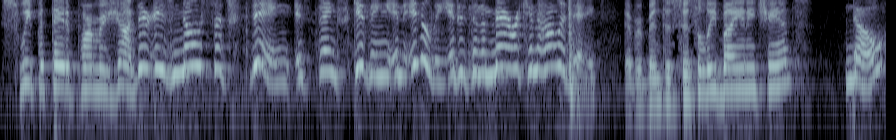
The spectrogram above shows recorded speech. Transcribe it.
sweet potato parmesan. There is no such thing as Thanksgiving in Italy. It is an American holiday. Ever been to Sicily by any chance? No?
